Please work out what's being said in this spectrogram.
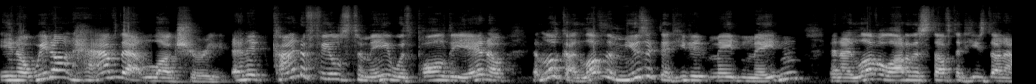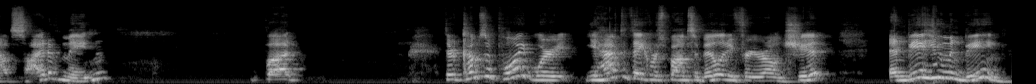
You know, we don't have that luxury. And it kind of feels to me with Paul Di'Anno, and look, I love the music that he did Maiden Maiden, and I love a lot of the stuff that he's done outside of Maiden. But there comes a point where you have to take responsibility for your own shit and be a human being.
